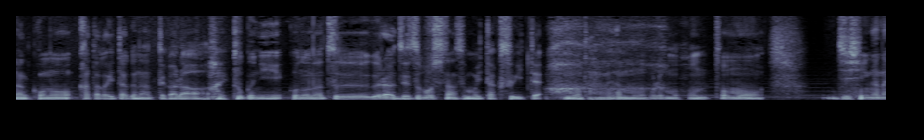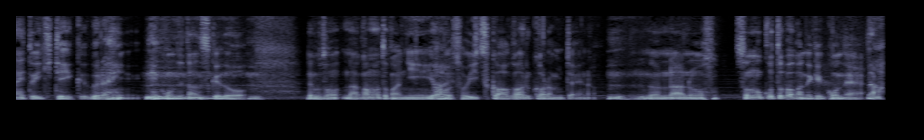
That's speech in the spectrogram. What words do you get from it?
なんかこの肩が痛くなってから、はい。特にこの夏ぐらいは絶望したんですよ、もう痛くすぎて。もうダメだ、もうこれもう本当もう、自信がないと生きていくぐらい寝込んでたんですけど、でもその仲間とかに、いや、はい。そういつか上がるからみたいな。うんあの、その言葉がね、結構ね、あ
